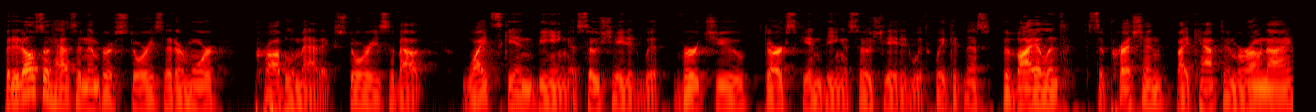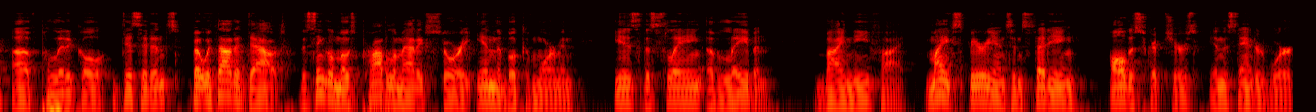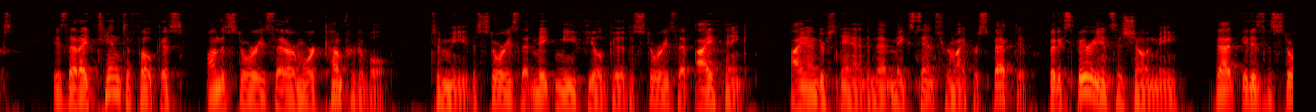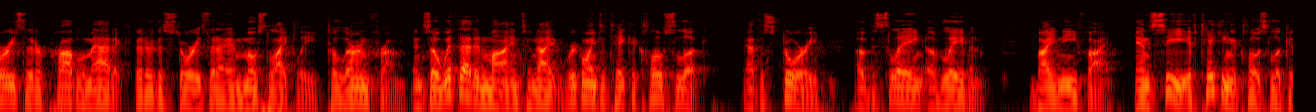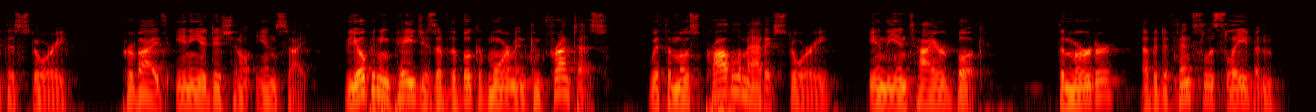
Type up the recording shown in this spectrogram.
but it also has a number of stories that are more problematic. Stories about white skin being associated with virtue, dark skin being associated with wickedness, the violent suppression by Captain Moroni of political dissidents. But without a doubt, the single most problematic story in the Book of Mormon is the slaying of Laban by Nephi. My experience in studying all the scriptures in the standard works is that I tend to focus on the stories that are more comfortable to me, the stories that make me feel good, the stories that I think I understand and that makes sense from my perspective. But experience has shown me that it is the stories that are problematic that are the stories that I am most likely to learn from. And so with that in mind, tonight we're going to take a close look at the story of the slaying of Laban by Nephi and see if taking a close look at this story provides any additional insight. The opening pages of the Book of Mormon confront us with the most problematic story in the entire book, the murder of a defenseless Laban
